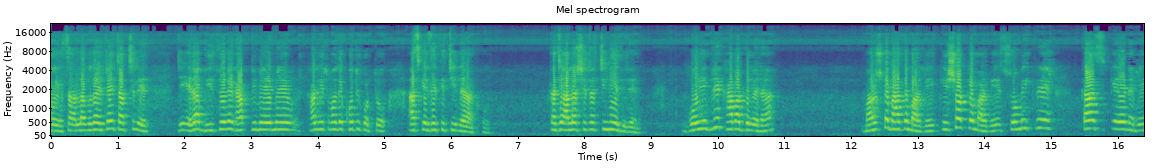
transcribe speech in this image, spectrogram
হয়ে গেছে। আল্লাহ বোধহয় এটাই চাচ্ছিলেন যে এরা ভিতরে ঘাপটি মেরে মেরে খালি তোমাদের ক্ষতি করতো। আজকে এদেরকে চিনে রাখো। কাজে আল্লাহ সেটা চিনিয়ে দিলেন। গরিবরে খাবার দেবে না, মানুষকে ভাতে মারবে, কৃষককে মারবে, শ্রমিকরে কাজ কেড়ে নেবে,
